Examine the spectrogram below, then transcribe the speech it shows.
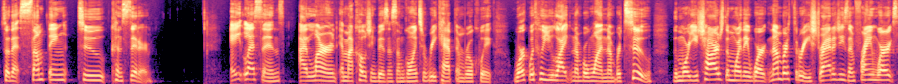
So that's something to consider. Eight lessons I learned in my coaching business. I'm going to recap them real quick. Work with who you like, number one. Number two, the more you charge, the more they work. Number three, strategies and frameworks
